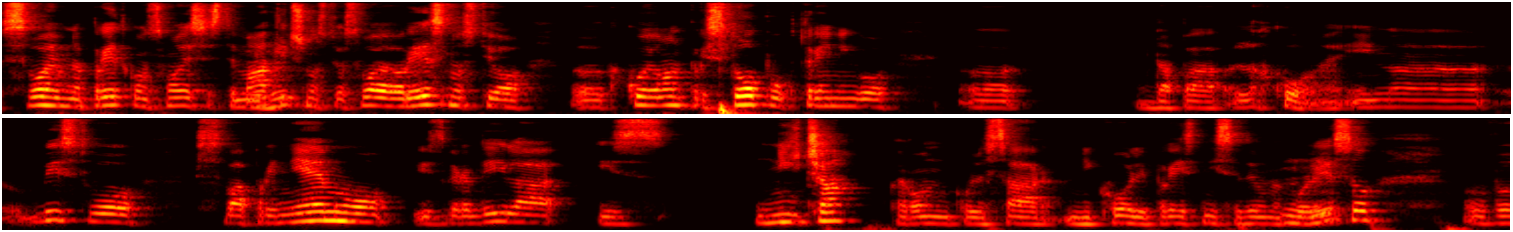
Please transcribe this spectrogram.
svojim napredkom, svojo sistematičnostjo, svojo resnostjo, kako je on pristopil k treningu, da pa lahko. Ne. In v bistvu sva pri njemu izgradila iz niča, kar on kolesar nikoli prej ni sedel na kolesu. V,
